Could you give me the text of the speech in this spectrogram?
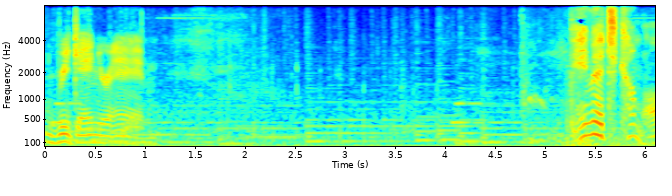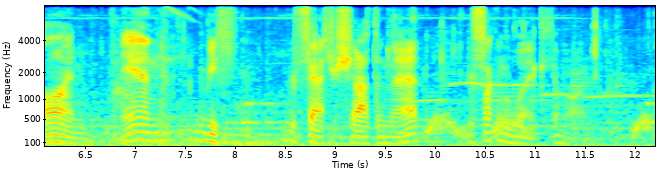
regain your aim. Damn it, come on, man. You be you're a faster shot than that. You're fucking Link, come on.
